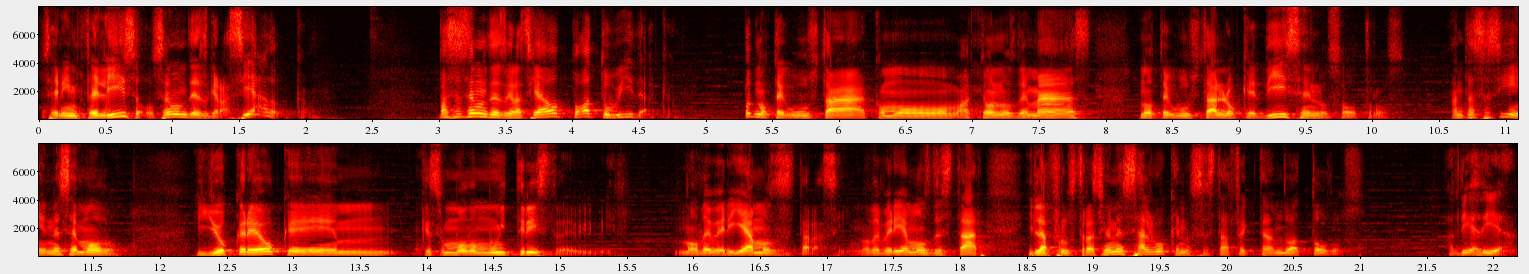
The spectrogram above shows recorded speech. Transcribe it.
Ser infeliz o ser un desgraciado. Vas a ser un desgraciado toda tu vida. Pues no te gusta cómo actúan los demás, no te gusta lo que dicen los otros. Andas así, en ese modo. Y yo creo que, mm, que es un modo muy triste de vivir. No deberíamos estar así, no deberíamos de estar. Y la frustración es algo que nos está afectando a todos, al día a día.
